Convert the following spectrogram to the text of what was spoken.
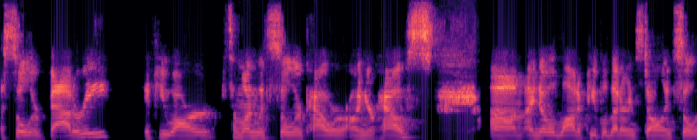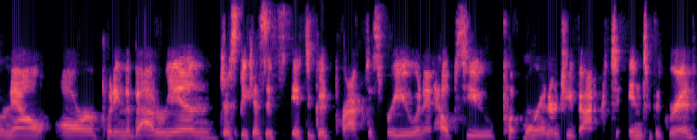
a solar battery if you are someone with solar power on your house. Um, I know a lot of people that are installing solar now are putting the battery in just because it's it's a good practice for you and it helps you put more energy back to, into the grid.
